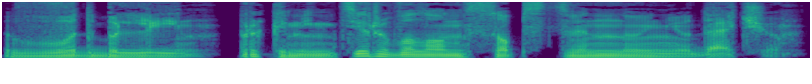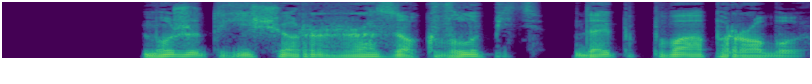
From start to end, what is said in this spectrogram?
«Вот блин!» — прокомментировал он собственную неудачу. «Может, еще разок влупить? Дай попробую».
